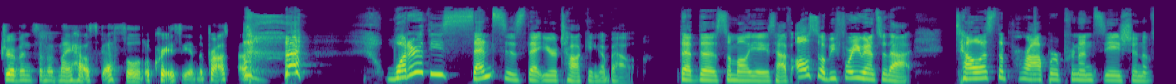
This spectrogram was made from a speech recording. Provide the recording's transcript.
driven some of my house guests a little crazy in the process. What are these senses that you're talking about that the sommeliers have? Also, before you answer that, tell us the proper pronunciation of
